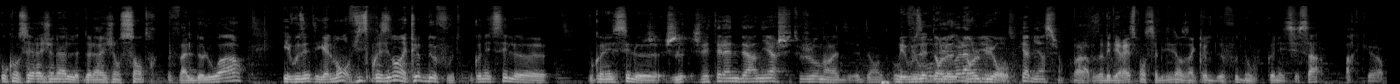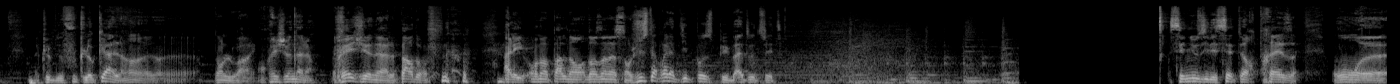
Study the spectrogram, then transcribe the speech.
au Conseil régional de la région Centre-Val de Loire et vous êtes également vice-président d'un club de foot. Vous connaissez le, vous connaissez le. Je, l'étais l'année dernière, je suis toujours dans la. mais vous êtes dans le, dans le bureau. En tout cas, bien sûr. Voilà, vous avez des responsabilités dans un club de foot, donc vous connaissez ça par cœur. Un club de foot local, hein, euh, dans le Loiret. En régional. Régional, pardon. Allez, on en parle dans, dans un instant. Juste après la petite pause pub. À tout de suite. C'est News, il est 7h13. On euh,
